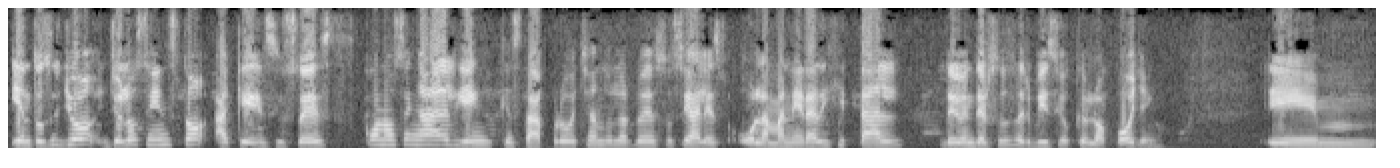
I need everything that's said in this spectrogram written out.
y entonces yo, yo los insto a que si ustedes conocen a alguien que está aprovechando las redes sociales o la manera digital de vender su servicio, que lo apoyen. Em,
